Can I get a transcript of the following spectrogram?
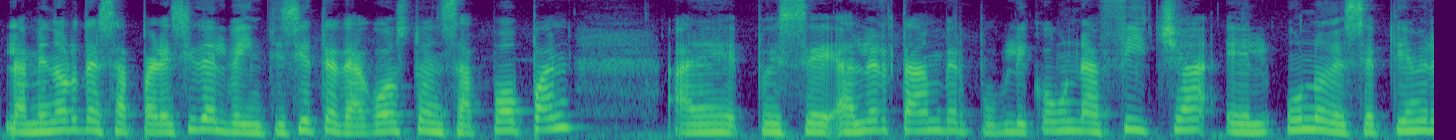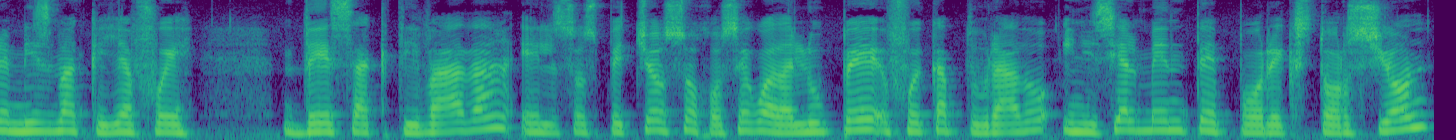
La menor desaparecida el 27 de agosto en Zapopan eh, pues eh, Alerta Amber publicó una ficha el 1 de septiembre misma que ya fue desactivada. El sospechoso José Guadalupe fue capturado inicialmente por extorsión.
